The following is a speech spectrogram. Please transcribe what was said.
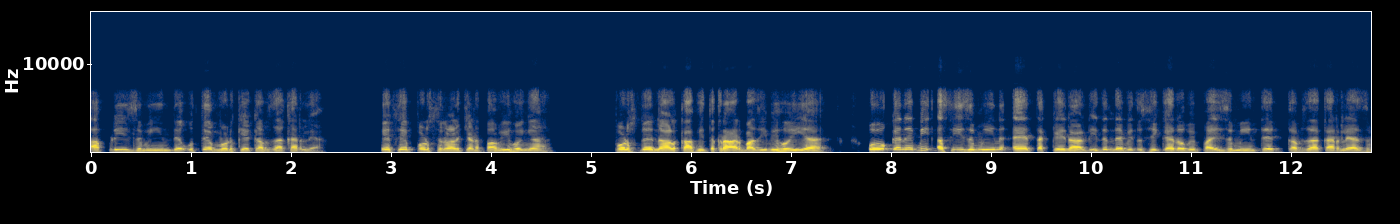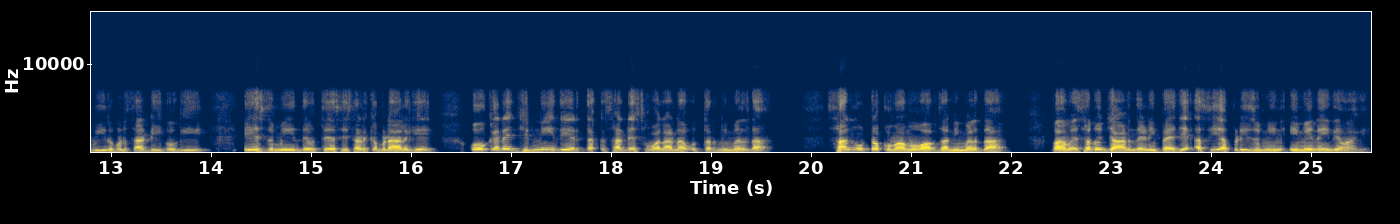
ਆਪਣੀ ਜ਼ਮੀਨ ਦੇ ਉੱਤੇ ਮੁੜ ਕੇ ਕਬਜ਼ਾ ਕਰ ਲਿਆ। ਇੱਥੇ ਪੁਲਿਸ ਨਾਲ ਝੜਪਾਂ ਵੀ ਹੋਈਆਂ। ਪੁਲਿਸ ਦੇ ਨਾਲ ਕਾਫੀ ਤਕਰਾਰਬਾਜ਼ੀ ਵੀ ਹੋਈ ਹੈ। ਉਹ ਕਹਿੰਦੇ ਵੀ ਅਸੀਂ ਜ਼ਮੀਨ ਐ ਧੱਕੇ ਨਾਲ ਨਹੀਂ ਦਿੰਦੇ ਵੀ ਤੁਸੀਂ ਕਹਿ ਲਓ ਵੀ ਭਾਈ ਜ਼ਮੀਨ ਤੇ ਕਬਜ਼ਾ ਕਰ ਲਿਆ, ਜ਼ਮੀਨ ਹੁਣ ਸਾਡੀ ਹੋ ਗਈ, ਇਸ ਜ਼ਮੀਨ ਦੇ ਉੱਤੇ ਅਸੀਂ ਸੜਕ ਬਣਾ ਲਈਏ। ਉਹ ਕਹਿੰਦੇ ਜਿੰਨੀ ਦੇਰ ਤੱਕ ਸਾਡੇ ਸਵਾਲਾਂ ਦਾ ਉੱਤਰ ਨਹੀਂ ਮਿਲਦਾ, ਸਾਨੂੰ ਢੁਕਵਾਂ ਮੁਆਵਜ਼ਾ ਨਹੀਂ ਮਿਲਦਾ, ਭਾਵੇਂ ਸਾਨੂੰ ਜਾਣ ਦੇਣੀ ਪੈ ਜੇ, ਅਸੀਂ ਆਪਣੀ ਜ਼ਮੀਨ ਇਵੇਂ ਨਹੀਂ ਦੇਵਾਂਗੇ।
